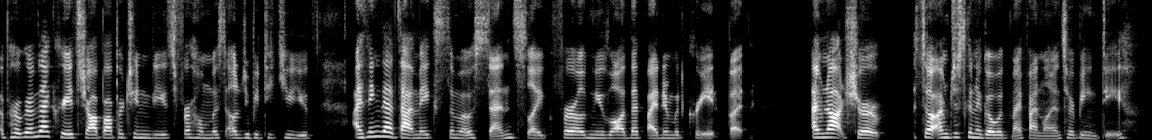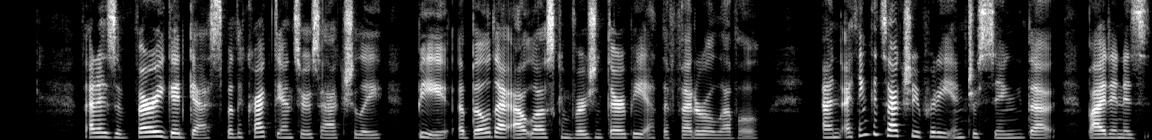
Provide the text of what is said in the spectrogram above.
a program that creates job opportunities for homeless LGBTQ youth. I think that that makes the most sense, like for a new law that Biden would create, but I'm not sure. So I'm just going to go with my final answer being D. That is a very good guess, but the correct answer is actually B, a bill that outlaws conversion therapy at the federal level. And I think it's actually pretty interesting that Biden is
